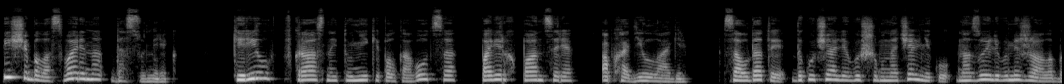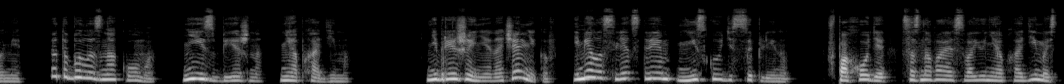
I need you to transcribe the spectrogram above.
Пища была сварена до сумерек. Кирилл в красной тунике полководца поверх панциря обходил лагерь. Солдаты докучали высшему начальнику назойливыми жалобами. Это было знакомо, неизбежно, необходимо. Небрежение начальников имело следствием низкую дисциплину. В походе, сознавая свою необходимость,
